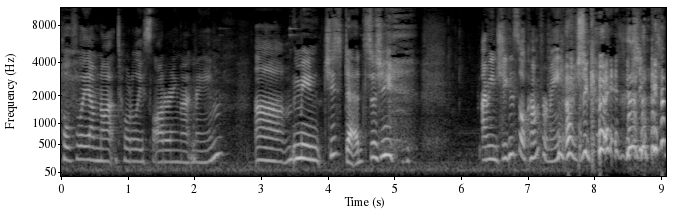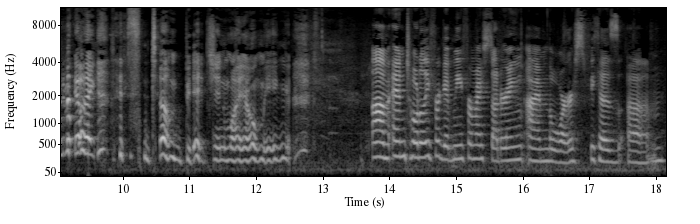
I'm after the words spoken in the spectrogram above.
Hopefully, I'm not totally slaughtering that name. Um, I mean, she's dead, so she I mean, she can still come for me. oh, she could she could be like this dumb bitch in Wyoming. Um, and totally forgive me for my stuttering. I'm the worst because um,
